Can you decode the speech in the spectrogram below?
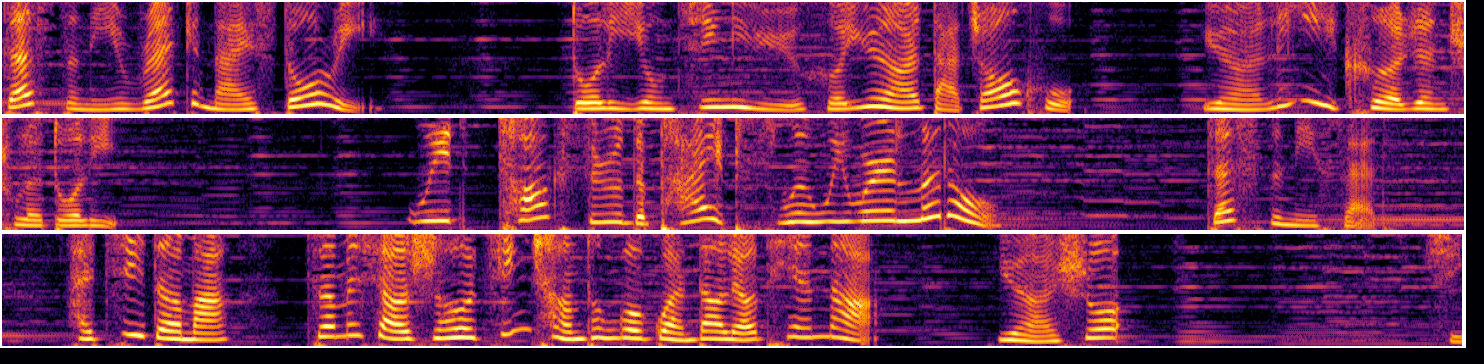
Destiny recognized Dory. 多利用鲸语和韵儿打招呼，韵儿立刻认出了多利。We'd talk through the pipes when we were little, Destiny said. 还记得吗？咱们小时候经常通过管道聊天呢。韵儿说。She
